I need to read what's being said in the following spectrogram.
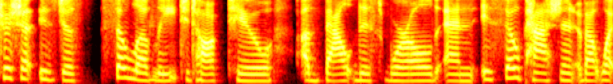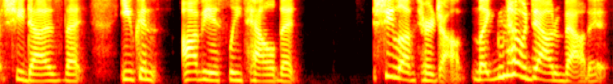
Tricia is just so lovely to talk to about this world and is so passionate about what she does that you can obviously tell that she loves her job. Like, no doubt about it.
